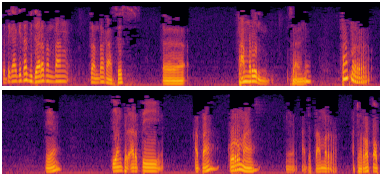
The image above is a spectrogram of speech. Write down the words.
Ketika kita bicara tentang contoh kasus eh, tamrun misalnya. Tamr ya yang berarti apa? kurma ya, ada tamr, ada rotop.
